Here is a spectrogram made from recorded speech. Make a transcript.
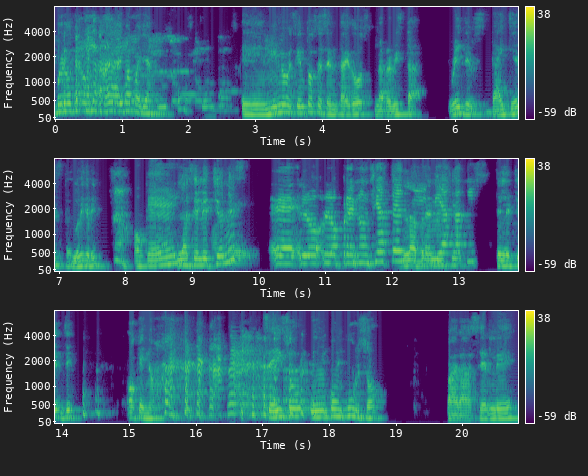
bueno, otra- otra- ahí va para allá. En 1962, la revista Reader's Digest, ¿lo dije bien? Ok. Las elecciones, Eh, lo, lo pronunciaste La Tatis. selección, sí. Ok, no. Se hizo un concurso para hacerle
